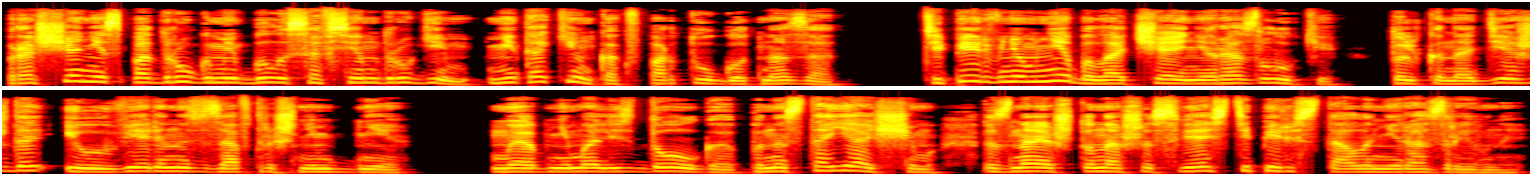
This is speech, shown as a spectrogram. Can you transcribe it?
Прощание с подругами было совсем другим, не таким, как в порту год назад. Теперь в нем не было отчаяния разлуки, только надежда и уверенность в завтрашнем дне. Мы обнимались долго, по-настоящему, зная, что наша связь теперь стала неразрывной.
